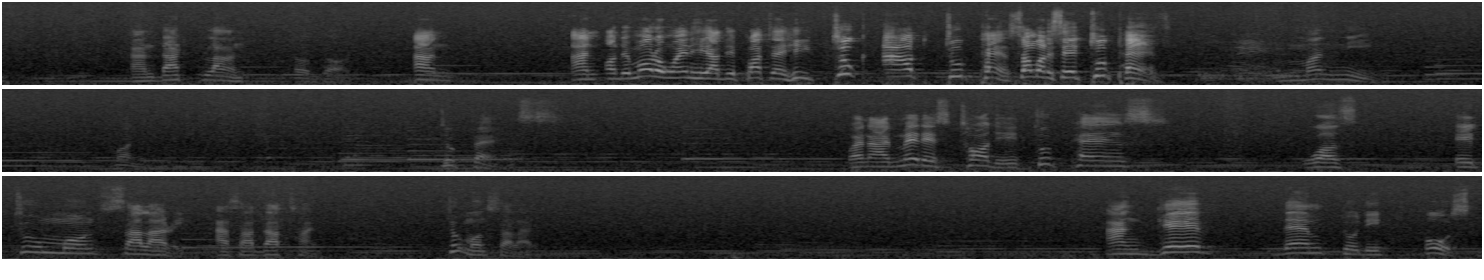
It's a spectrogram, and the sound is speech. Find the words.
And that plan, oh God. And and on the morrow when he had departed, he took out two pence. Somebody say two pence. Money. Money. Two pence. When I made a study, two pence was a two month salary as at that time. Two-month salary. And gave them to the host,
